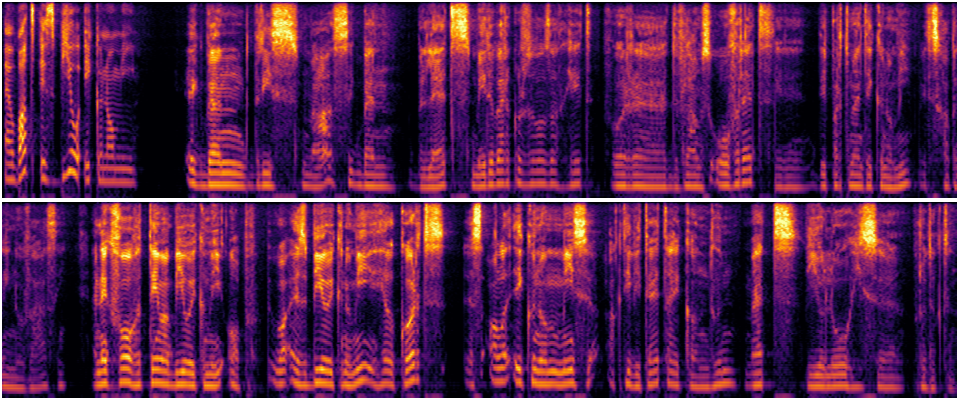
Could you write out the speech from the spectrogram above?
en wat is bio-economie? Ik ben Dries Maas, ik ben beleidsmedewerker, zoals dat heet, voor uh, de Vlaamse overheid, het departement Economie, Wetenschap en Innovatie. En ik volg het thema bio-economie op. Wat is bio-economie? Heel kort, is alle economische activiteit dat je kan doen met biologische producten.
